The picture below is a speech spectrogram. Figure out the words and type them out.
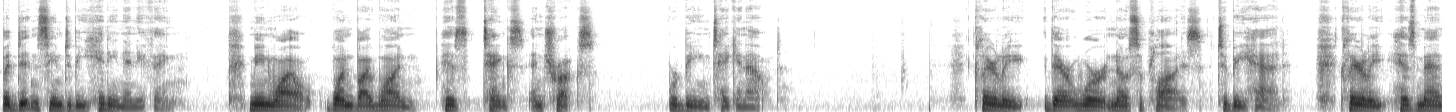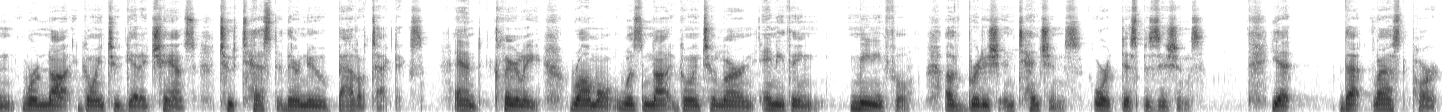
but didn't seem to be hitting anything. Meanwhile, one by one, his tanks and trucks were being taken out. Clearly, there were no supplies to be had. Clearly, his men were not going to get a chance to test their new battle tactics. And clearly, Rommel was not going to learn anything meaningful of British intentions or dispositions. Yet, that last part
